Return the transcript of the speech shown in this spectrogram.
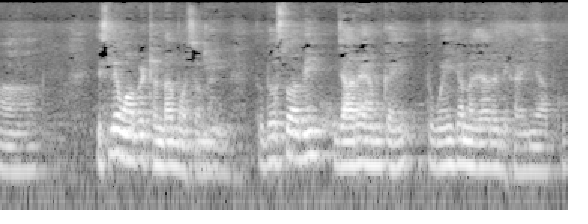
हाँ, हाँ। इसलिए वहाँ पे ठंडा मौसम है। तो दोस्तों अभी जा रहे हैं हम कहीं तो वहीं का नज़ारा दिखाएँगे आपको।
